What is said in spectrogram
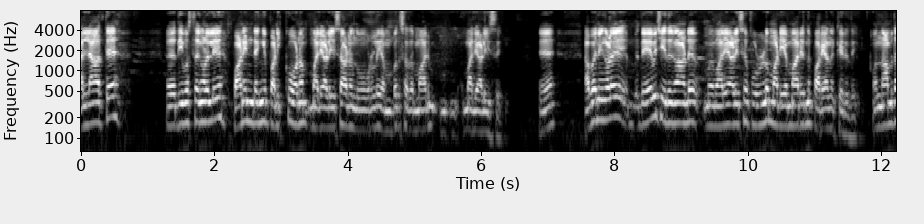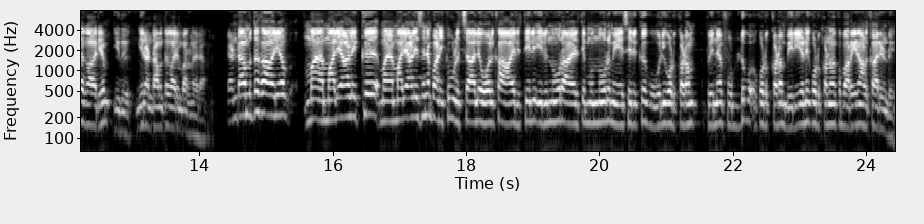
അല്ലാത്ത ദിവസങ്ങളിൽ പണി ഉണ്ടെങ്കിൽ പണിക്ക് പോകണം മലയാളീസാണ് നൂറിൽ എൺപത് ശതമാനം മലയാളീസ്. ഏഹ് അപ്പോൾ നിങ്ങൾ ദയവ് ചെയ്തുകാണ്ട് മലയാളീസ് ഫുള്ള് മടിയന്മാരെന്ന് പറയാൻ നിൽക്കരുത് ഒന്നാമത്തെ കാര്യം ഇത്. ഇനി രണ്ടാമത്തെ കാര്യം പറഞ്ഞുതരാം. രണ്ടാമത്തെ കാര്യം മലയാളിക്ക് മലയാളീസിനെ പണിക്ക് വിളിച്ചാൽ ഓൾക്ക് ആയിരത്തി ഇരുന്നൂറ് ആയിരത്തി മുന്നൂറ് മേശരിക്ക് കൂലി കൊടുക്കണം. പിന്നെ ഫുഡ് കൊടുക്കണം ബിരിയാണി കൊടുക്കണം എന്നൊക്കെ പറയുന്ന ആൾക്കാരുണ്ട്.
